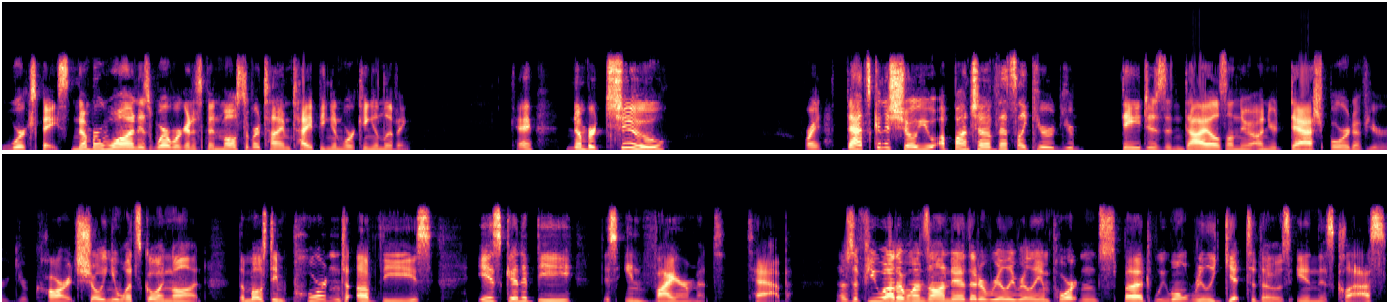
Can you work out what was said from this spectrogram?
workspace. Number one is where we're going to spend most of our time typing and working and living. Okay, number two, right, that's going to show you a bunch of, that's like your, your gauges and dials on your, on your dashboard of your, your car. It's showing you what's going on. The most important of these is going to be this environment tab. There's a few other ones on there that are really, really important, but we won't really get to those in this class.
